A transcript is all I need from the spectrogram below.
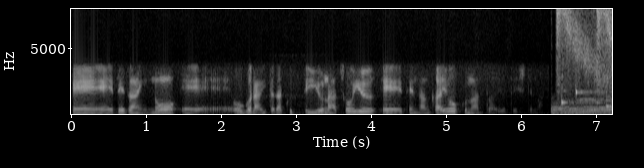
えー、デザインの、えー、をご覧いただくっていうような、そういう、えー、展覧会をこの後は予定してます。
